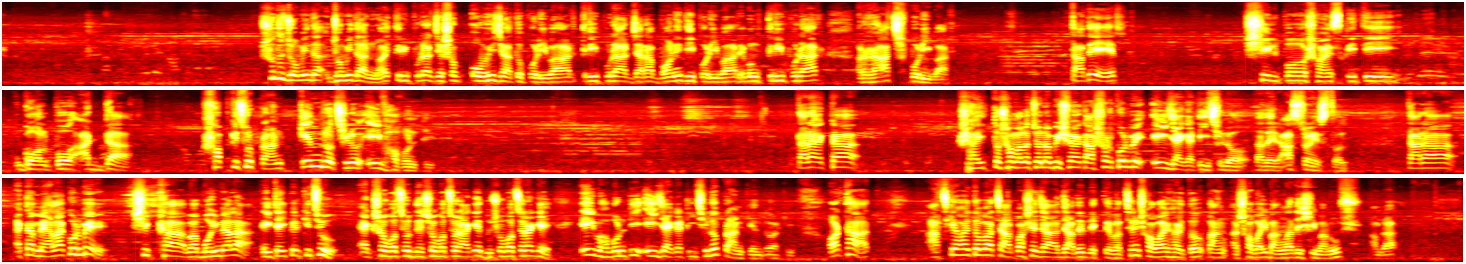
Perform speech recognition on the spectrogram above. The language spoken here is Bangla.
শুধু জমিদার জমিদার নয়, ত্রিপুরার যেসব অভিজাত পরিবার, ত্রিপুরার যারা বনেদি পরিবার এবং ত্রিপুরার রাজ পরিবার, তাদের শিল্প, সংস্কৃতি, গল্প, আড্ডা সব কিছুর প্রাণ কেন্দ্র ছিল এই ভবনটি। তারা একটা সাহিত্য সমালোচনা বিষয়ক আসর করবে, এই জায়গাটিই ছিল তাদের আশ্রয়স্থল। তারা একটা মেলা করবে, শিক্ষা বা বইমেলা, এই টাইপের কিছু? একশো বছর, দেড়শো বছর আগে, দুশো বছর আগে, এই ভবনটি, এই জায়গাটি ছিল প্রাণকেন্দ্র আর কি। অর্থাৎ, আজকে হয়তো বা চারপাশে যা, যাদের দেখতে পাচ্ছেন, সবাই হয়তো সবাই বাংলাদেশি মানুষ, আমরা।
